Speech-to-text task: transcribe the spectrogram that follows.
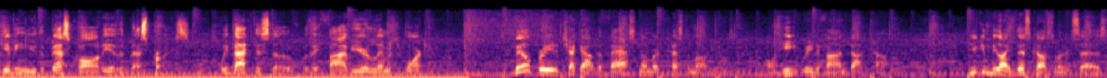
giving you the best quality at the best price. We back this stove with a five-year limited warranty. Feel free to check out the vast number of testimonials on heatredefined.com. You can be like this customer that says,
